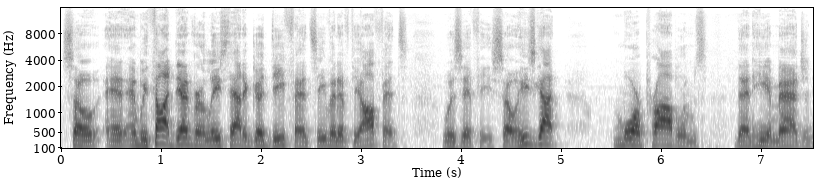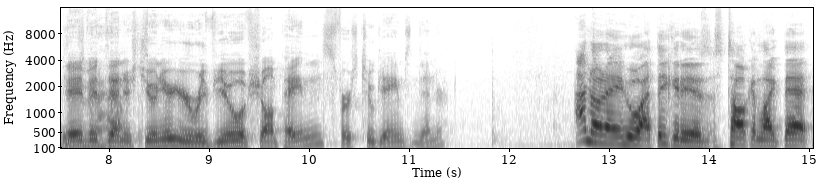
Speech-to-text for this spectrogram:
So and, and we thought Denver at least had a good defense, even if the offense was iffy. So he's got more problems than he imagined. He David Dennis Jr., your review of Sean Payton's first two games in Denver? I know that ain't who I think it is talking like that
